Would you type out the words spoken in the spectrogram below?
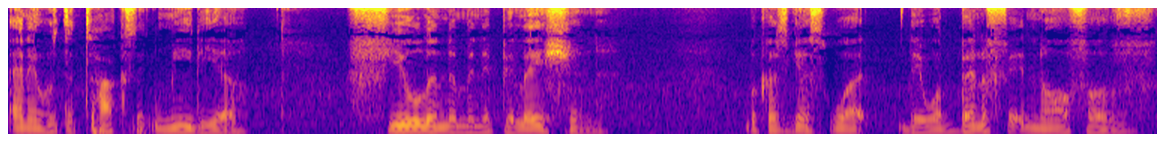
And it was the toxic media fueling the manipulation. Because guess what? They were benefiting off of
